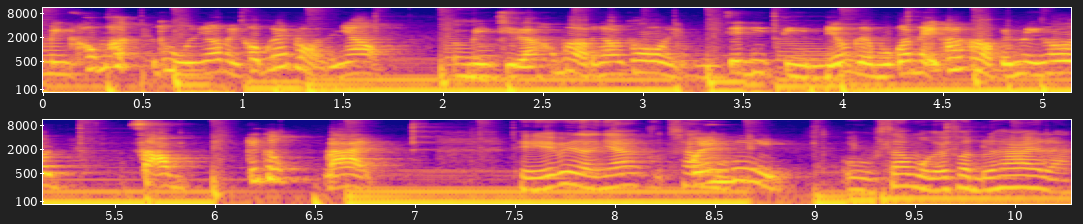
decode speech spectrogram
mình không hận thù nhau mình không ghét bỏ với nhau. Ừ. mình chỉ là không hợp nhau thôi. Mình sẽ đi tìm những cái mối quan hệ khác hợp với mình hơn. Xong kết thúc. Bye. Thế bây giờ nhá sang một, ừ, sang một cái phần thứ hai là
